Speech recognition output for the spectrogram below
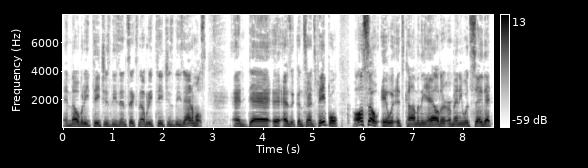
And nobody teaches these insects. Nobody teaches these animals. And as it concerns people, also it, it's commonly held, or, or many would say that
